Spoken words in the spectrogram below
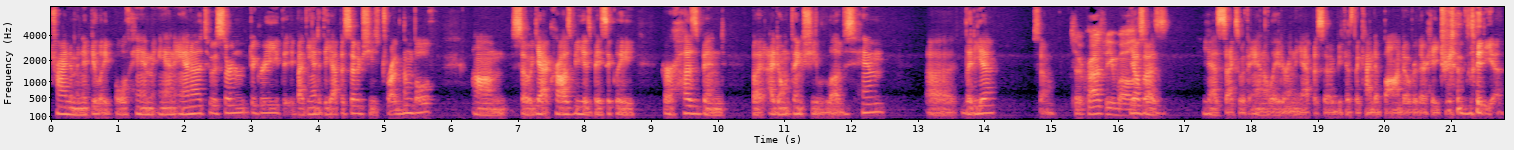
trying to manipulate both him and Anna to a certain degree. By the end of the episode, she's drugged them both. Um, so yeah, Crosby is basically her husband, but I don't think she loves him, uh, Lydia. So So Crosby well, he also has he has sex with Anna later in the episode because they kind of bond over their hatred of Lydia.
